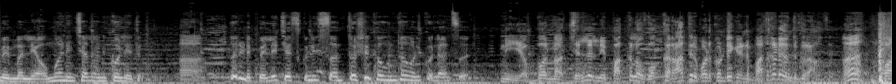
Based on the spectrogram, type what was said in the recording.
మిమ్మల్ని అవమానించాలనుకోలేదు. తనని పెళ్ళి చేసుకుని సంతోషంగా ఉందాం అనుకున్నాను సార్. నీ అబ్బ నా చెల్లెలు నీ పక్కలో ఒక్క రాత్రి పడుకుంటే నేను బతకడం ఎందుకురా? ఆ? మా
